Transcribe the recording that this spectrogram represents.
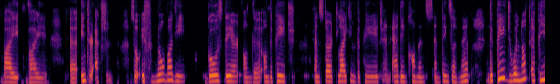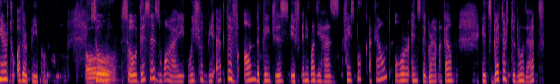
by by uh, interaction. So if nobody goes there on the on the page and start liking the page and adding comments and things like that, the page will not appear to other people. oh. So so this is why we should be active on the pages if anybody has Facebook account or Instagram account. It's better to do that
